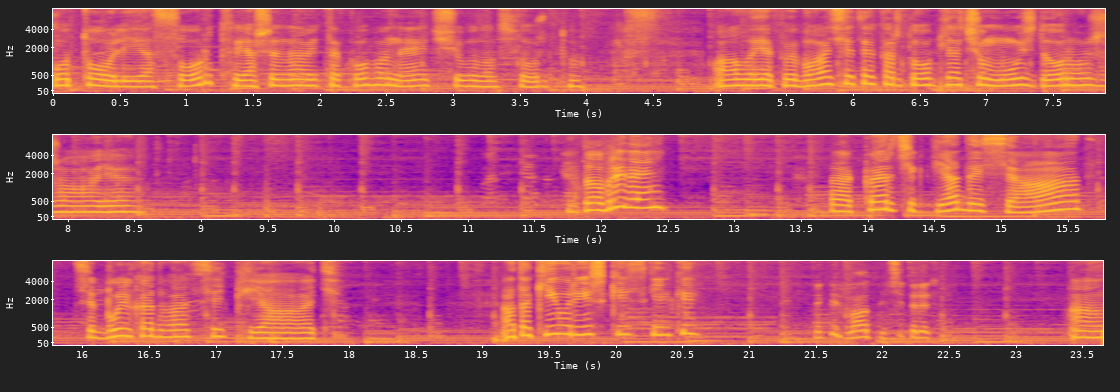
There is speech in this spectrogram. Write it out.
Отолія сорт. Я ще навіть такого не чула сорту. Але як ви бачите, картопля чомусь дорожає. Добрий день. Так, перчик 50, цибулька 25. А такі орішки скільки? Такі 20 чи 30. А,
